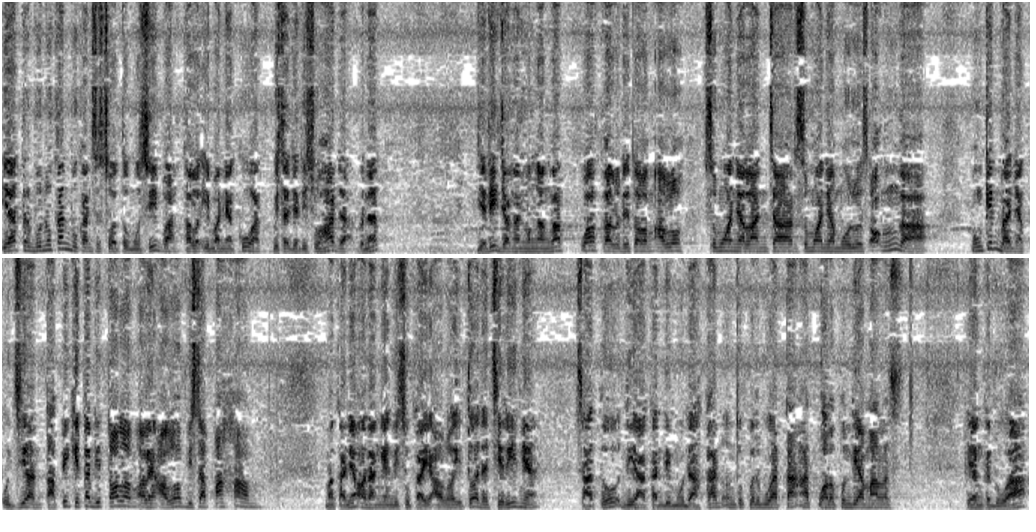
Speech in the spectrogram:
Ya terbunuh kan bukan sesuatu musibah. Kalau imannya kuat bisa jadi suhada, benar? Jadi jangan menganggap, wah kalau ditolong Allah semuanya lancar, semuanya mulus. Oh enggak. Mungkin banyak ujian, tapi kita ditolong oleh Allah bisa paham. Makanya orang yang disukai Allah itu ada cirinya. Satu, dia akan dimudahkan untuk berbuat taat walaupun dia malas. Yang kedua,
